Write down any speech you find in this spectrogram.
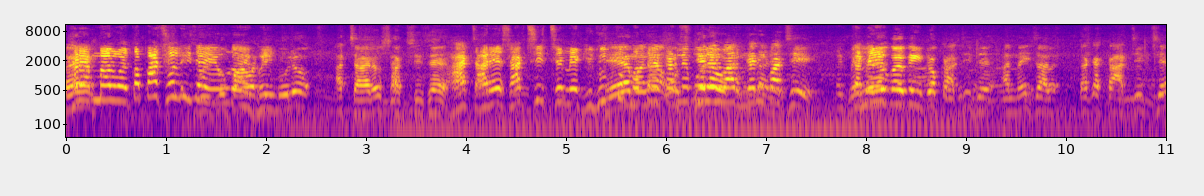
ખરાબ માલ હોય તો પાછો લઈ જાય એવડો હે ભાઈ. બોલ્યો આ ચારો સાક્ષી છે. હા ચારે સાક્ષી છે મેં કીધું પત્રકારને બોલાવો. વાત કરી પાછી. તમે- એવું કહ્યું કે ઈંટો કાચી છે આ નહીં ચાલે. કાકા કાચી જ છે.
